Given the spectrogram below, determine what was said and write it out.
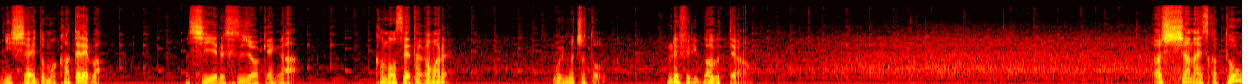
2試合とも勝てれば、CL 出場権が可能性高まる。お、今ちょっと、レフェリーバグったよな。よっしゃ、ナイスカット。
